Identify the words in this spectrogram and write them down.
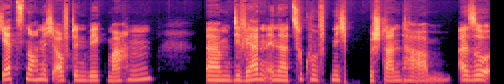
jetzt noch nicht auf den Weg machen, ähm, die werden in der Zukunft nicht Bestand haben. Also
